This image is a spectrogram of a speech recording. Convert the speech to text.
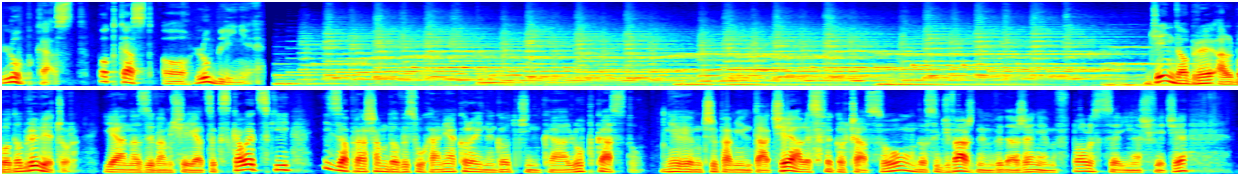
Lubcast, podcast o Lublinie. Dzień dobry albo dobry wieczór. Ja nazywam się Jacek Skałecki i zapraszam do wysłuchania kolejnego odcinka Lubcastu. Nie wiem, czy pamiętacie, ale swego czasu dosyć ważnym wydarzeniem w Polsce i na świecie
